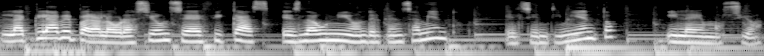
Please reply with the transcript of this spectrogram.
La clave para la oración sea eficaz es la unión del pensamiento, el sentimiento y la emoción.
